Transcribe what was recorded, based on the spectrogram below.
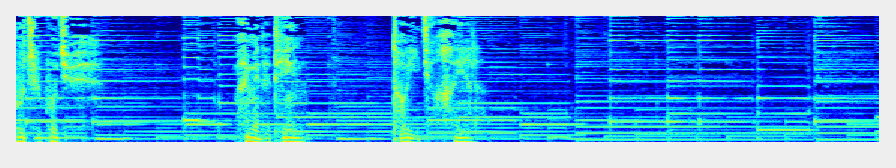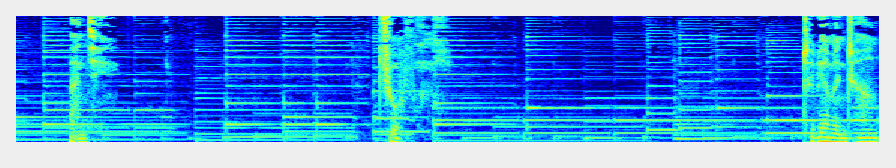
不知不觉，外面的天都已经黑了。安静，祝福你。这篇文章，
